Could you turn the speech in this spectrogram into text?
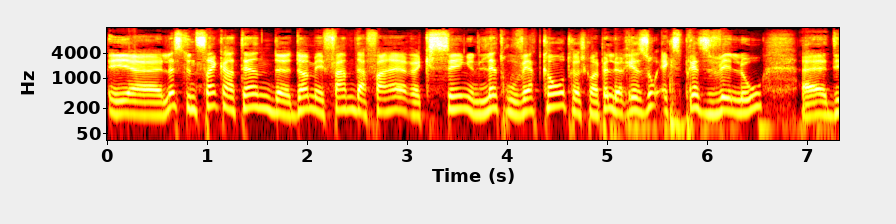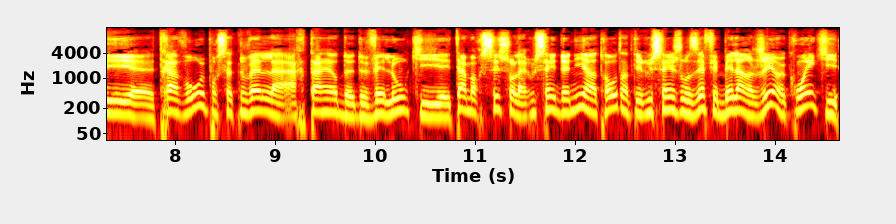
et euh, là, c'est une cinquantaine d'hommes et femmes d'affaires euh, qui signent une lettre ouverte contre ce qu'on appelle le réseau Express Vélo, euh, des travaux pour cette nouvelle artère de, de, vélo qui est amorcée sur la rue Saint-Denis, entre autres, entre les rues Saint-Joseph et Bélanger, un coin qui...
